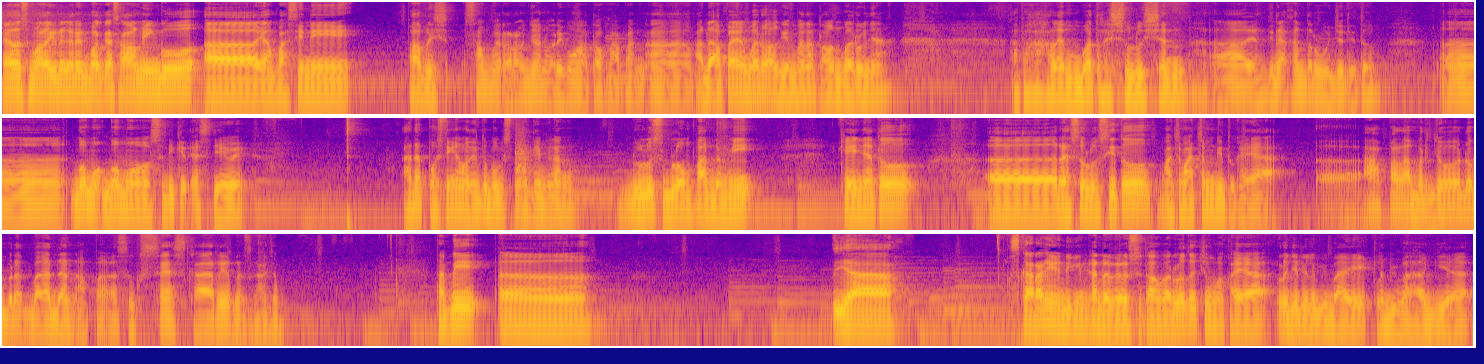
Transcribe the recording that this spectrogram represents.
Halo semua lagi dengerin podcast awal minggu eh, yang pasti ini publish somewhere around Januari gue nggak tahu kapan. Eh, ada apa yang baru? Gimana tahun barunya? Apakah kalian membuat resolution eh, yang tidak akan terwujud itu? gue mau gue mau sedikit SJW. Ada postingan waktu itu bagus banget dia bilang dulu sebelum pandemi kayaknya tuh eh, resolusi tuh macam-macam gitu kayak eh, apalah berjodoh, berat badan, apa sukses karir dan segala macam. Tapi eh, ya sekarang yang diinginkan dari resolusi tahun baru lo tuh cuma kayak lo jadi lebih baik, lebih bahagia.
